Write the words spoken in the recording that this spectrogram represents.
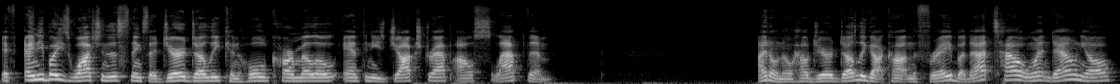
If anybody's watching this thinks that Jared Dudley can hold Carmelo Anthony's jockstrap, I'll slap them. I don't know how Jared Dudley got caught in the fray, but that's how it went down, y'all.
